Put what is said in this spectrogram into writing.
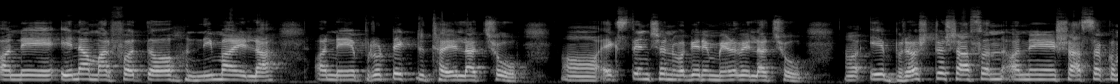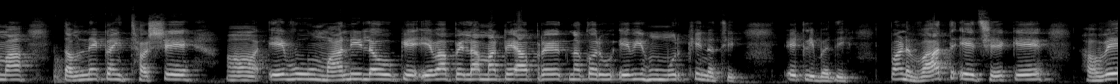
અને એના મારફત નિમાયેલા અને પ્રોટેક્ટ થયેલા છો એક્સટેન્શન વગેરે મેળવેલા છો એ ભ્રષ્ટ શાસન અને શાસકમાં તમને કંઈ થશે એવું માની લઉં કે એવા પહેલાં માટે આ પ્રયત્ન કરું એવી હું મૂર્ખી નથી, એટલી બધી. પણ વાત એ છે કે હવે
